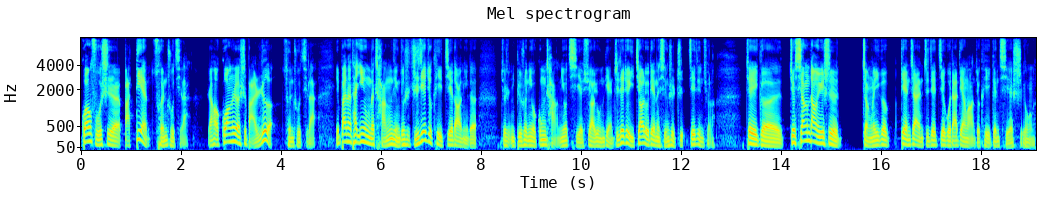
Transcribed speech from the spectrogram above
光伏是把电存储起来，然后光热是把热存储起来。一般呢，它应用的场景就是直接就可以接到你的，就是你比如说你有工厂，你有企业需要用电，直接就以交流电的形式直接进去了。这个就相当于是整了一个电站，直接接国家电网就可以跟企业使用了。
